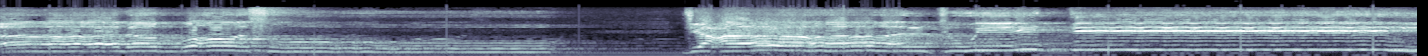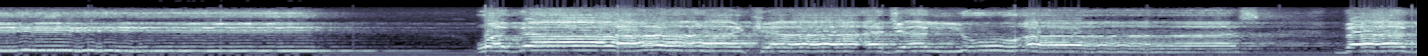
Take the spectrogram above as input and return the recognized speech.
آل الرسول. جعلت وذاك أجل أسباب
